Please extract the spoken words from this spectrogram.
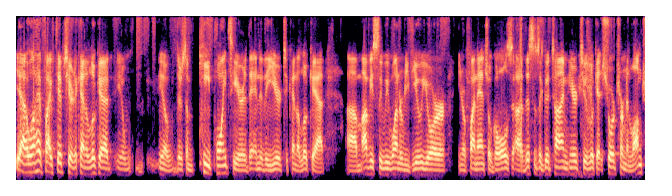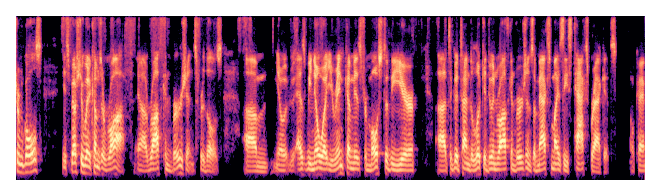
Yeah, well, I have five tips here to kind of look at. You know, you know, there's some key points here at the end of the year to kind of look at. Um, obviously, we want to review your you know financial goals. Uh, this is a good time here to look at short-term and long-term goals, especially when it comes to Roth uh, Roth conversions for those. Um, you know, as we know what your income is for most of the year, uh, it's a good time to look at doing Roth conversions to maximize these tax brackets. Okay,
